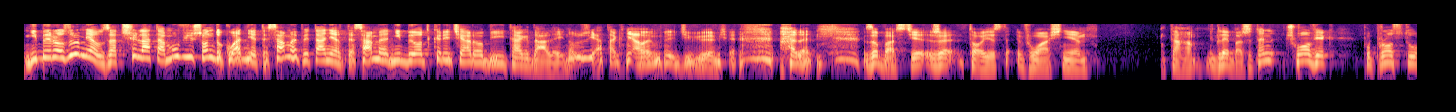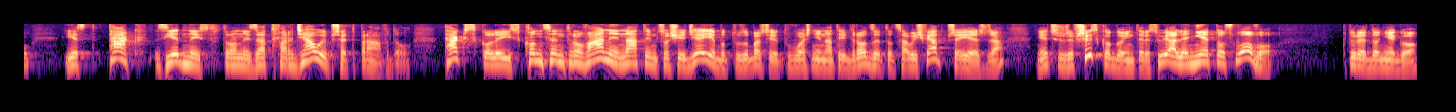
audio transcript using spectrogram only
niby rozumiał, za trzy lata mówisz, on dokładnie te same pytania, te same niby odkrycia robi i tak dalej. No już ja tak miałem, dziwiłem się, ale zobaczcie, że to jest właśnie ta gleba, że ten człowiek po prostu jest tak z jednej strony zatwardziały przed prawdą, tak z kolei skoncentrowany na tym, co się dzieje, bo tu zobaczcie, tu właśnie na tej drodze to cały świat przejeżdża, nie? czy że wszystko go interesuje, ale nie to słowo, które do niego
